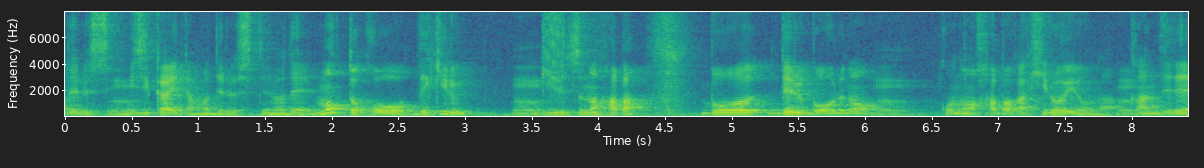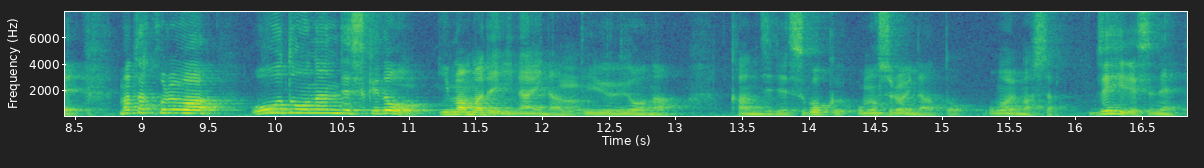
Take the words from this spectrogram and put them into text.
出るし、短い球出るしっていうのでもっとこうできるうん。技術の幅、ボー出るボールのうん。この幅が広いような感じで、またこれは王道なんですけど今までにないなっていうような感じですごく面白いなと思いました。ぜひですね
